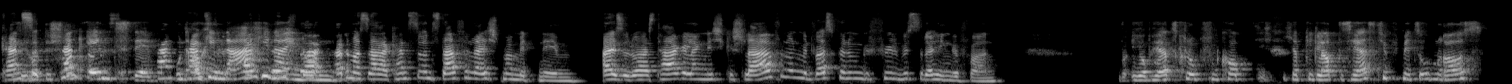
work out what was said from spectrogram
kannst also du schon Ängste kann, und auch im Nachhinein dann. Warte mal, Sarah, kannst du uns da vielleicht mal mitnehmen? Also, du hast tagelang nicht geschlafen und mit was für einem Gefühl bist du da hingefahren? Ich habe Herzklopfen gehabt. Ich, ich habe geglaubt, das Herz hüpft mir jetzt oben raus.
